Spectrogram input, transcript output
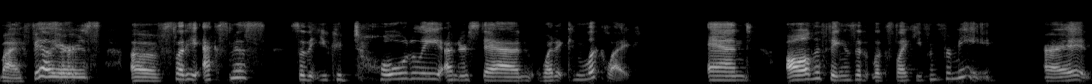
my failures of slutty xmas so that you could totally understand what it can look like and all the things that it looks like even for me all right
